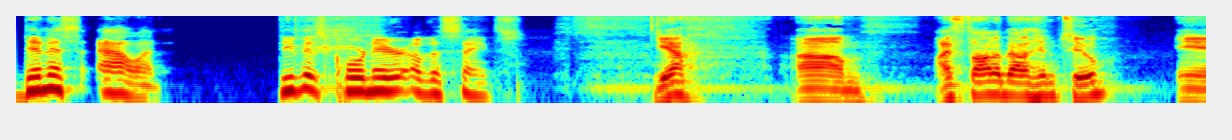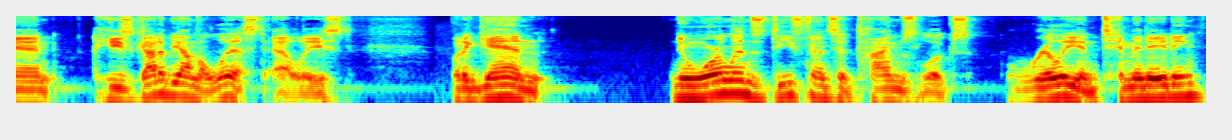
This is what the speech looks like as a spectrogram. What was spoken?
Dennis Allen, defense coordinator of the Saints. Yeah. Um, I've thought about him too, and he's got to be on the list at least. But again, New Orleans defense at times looks really intimidating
